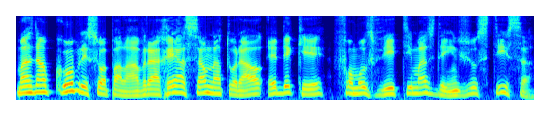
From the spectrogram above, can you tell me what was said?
mas não cumpre sua palavra, a reação natural é de que fomos vítimas de injustiça.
